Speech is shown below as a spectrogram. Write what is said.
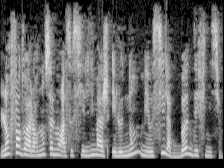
L'enfant doit alors non seulement associer l'image et le nom, mais aussi la bonne définition.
